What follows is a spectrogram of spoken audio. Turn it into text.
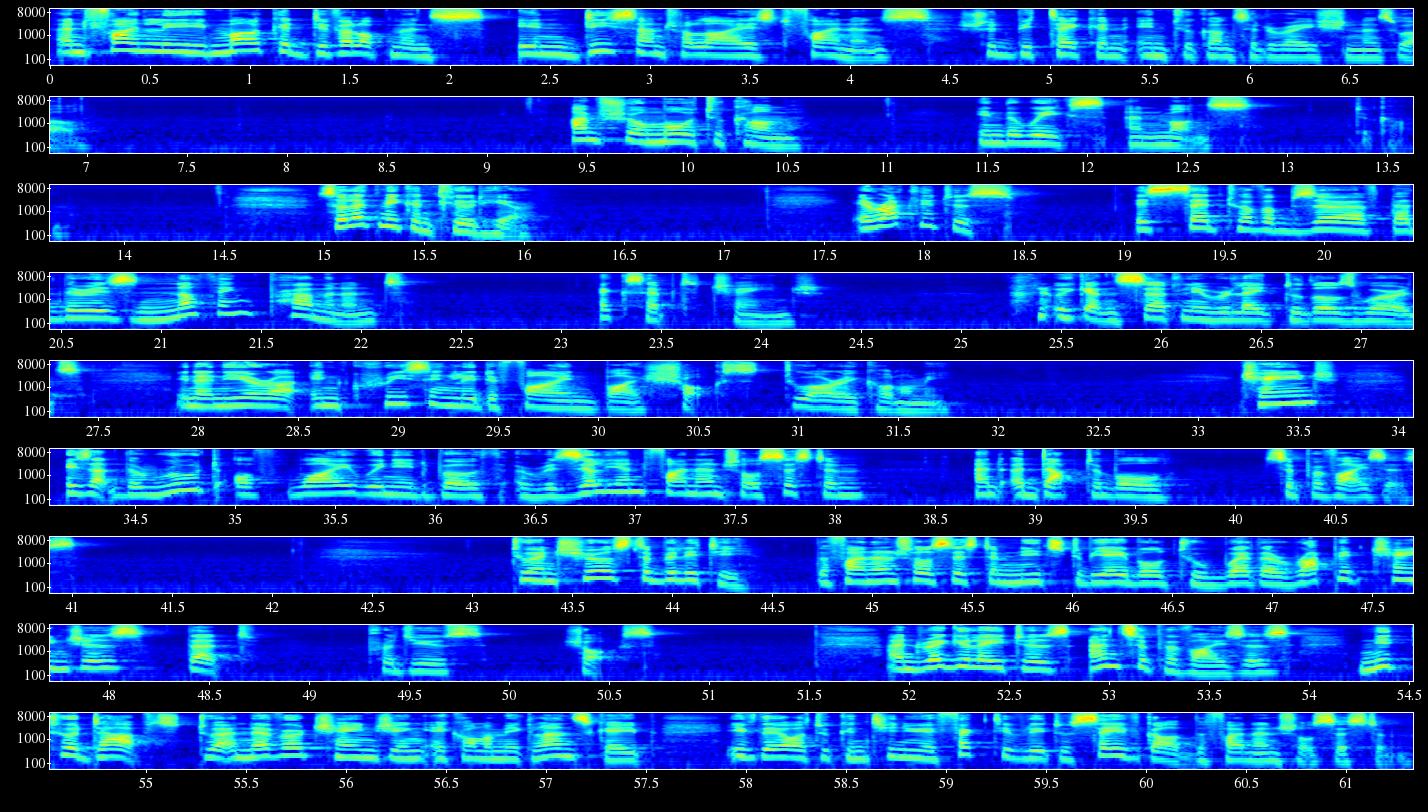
And finally, market developments in decentralized finance should be taken into consideration as well. I'm sure more to come in the weeks and months to come. So let me conclude here. Heraclitus is said to have observed that there is nothing permanent except change. we can certainly relate to those words in an era increasingly defined by shocks to our economy. Change is at the root of why we need both a resilient financial system and adaptable supervisors. To ensure stability, the financial system needs to be able to weather rapid changes that produce shocks. And regulators and supervisors need to adapt to an ever-changing economic landscape if they are to continue effectively to safeguard the financial system.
